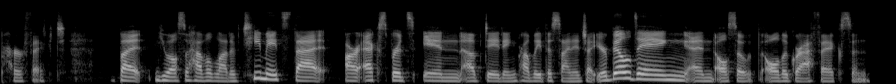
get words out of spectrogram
perfect. But you also have a lot of teammates that are experts in updating probably the signage at your building and also all the graphics and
